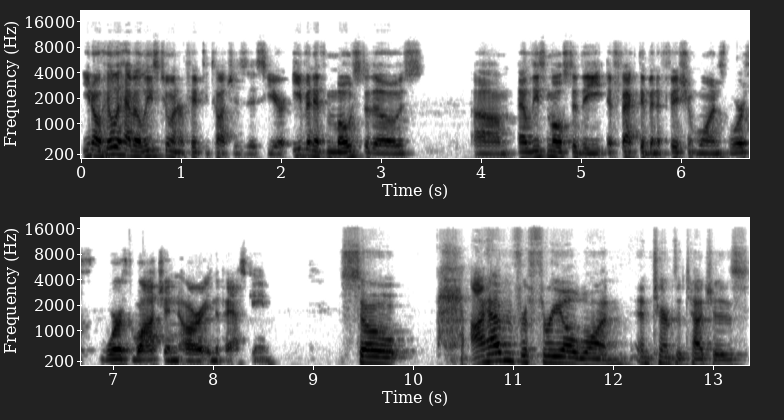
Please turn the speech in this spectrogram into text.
you know, he'll have at least 250 touches this year, even if most of those, um, at least most of the effective and efficient ones worth worth watching are in the pass game. So I have him for 301 in terms of touches.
